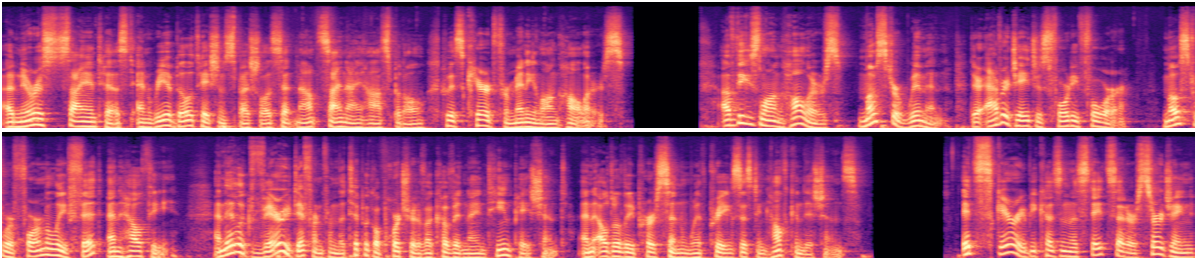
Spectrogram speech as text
a neuroscientist and rehabilitation specialist at Mount Sinai Hospital who has cared for many long haulers. Of these long haulers, most are women. Their average age is 44. Most were formerly fit and healthy, and they look very different from the typical portrait of a COVID 19 patient, an elderly person with pre existing health conditions. It's scary because in the states that are surging,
